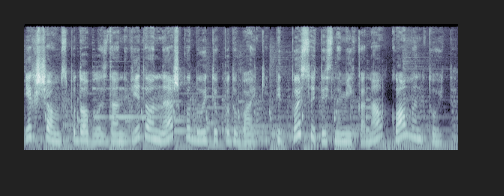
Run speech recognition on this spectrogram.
Якщо вам сподобалось дане відео, не шкодуйте вподобайки. Підписуйтесь на мій канал, коментуйте.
